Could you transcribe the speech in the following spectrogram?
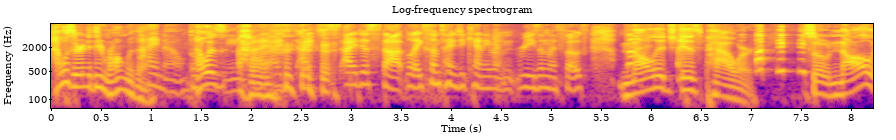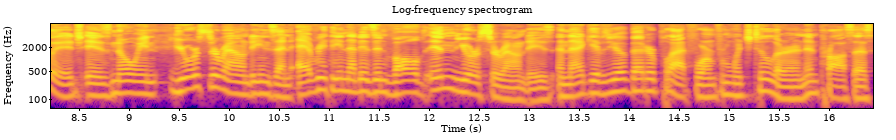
How is there anything wrong with that? I know. How is. I, I, I, just, I just stop. Like sometimes you can't even reason with folks. But knowledge is power. so knowledge is knowing your surroundings and everything that is involved in your surroundings, and that gives you a better platform from which to learn and process.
